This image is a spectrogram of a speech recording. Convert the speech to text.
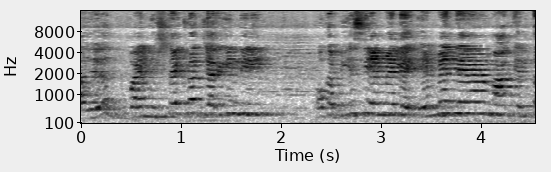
అదేదో బై మిస్టేక్లో జరిగింది. ఒక బీసీ ఎమ్మెల్యే ఎమ్మెల్యే మాకు ఎంత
